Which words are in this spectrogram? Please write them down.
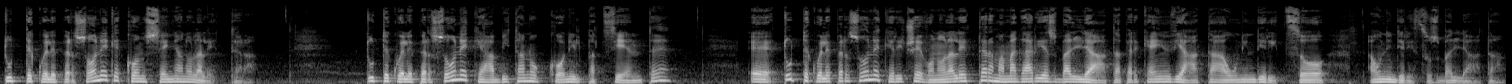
tutte quelle persone che consegnano la lettera, tutte quelle persone che abitano con il paziente, e tutte quelle persone che ricevono la lettera ma magari è sbagliata perché è inviata a un indirizzo, a un indirizzo sbagliata.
